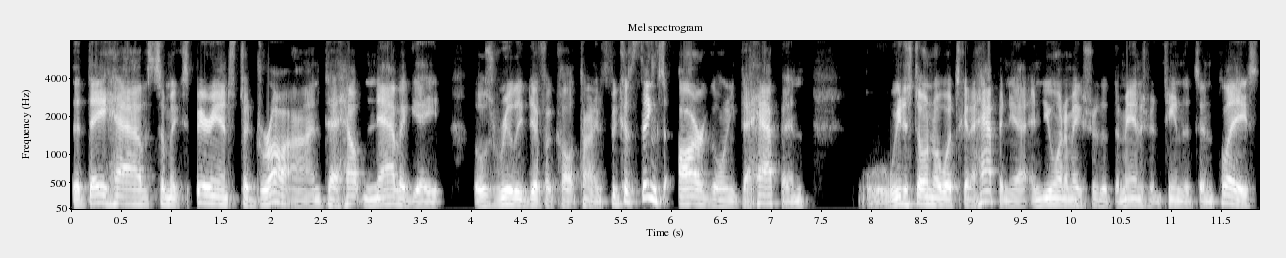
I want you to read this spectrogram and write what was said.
that they have some experience to draw on to help navigate those really difficult times because things are going to happen. We just don't know what's going to happen yet. And you want to make sure that the management team that's in place,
